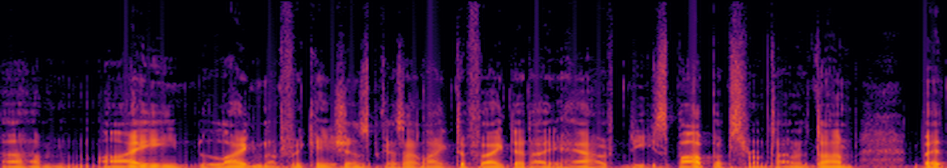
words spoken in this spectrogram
Um, I like notifications because I like the fact that I have these pop-ups from time to time. But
